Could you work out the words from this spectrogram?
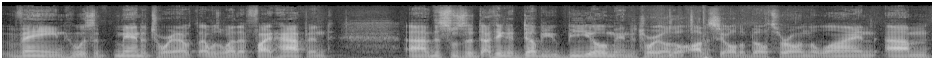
vein, who was a mandatory, that, that was why that fight happened. Uh, this was, a, I think, a WBO mandatory, although obviously all the belts are on the line. Um,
